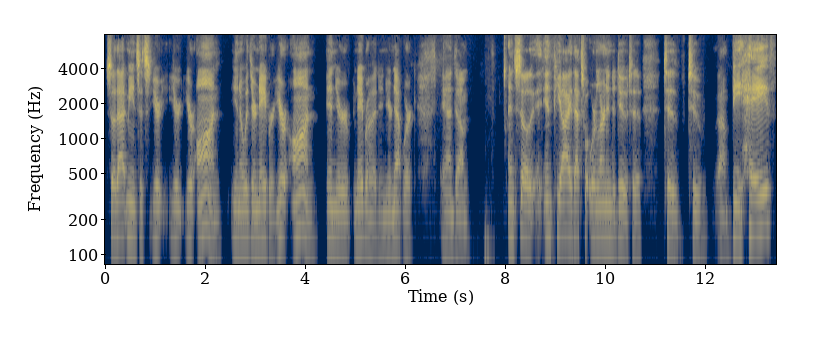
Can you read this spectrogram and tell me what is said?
So that means it's you're you're you're on, you know, with your neighbor. You're on in your neighborhood, in your network. And um and so in PI, that's what we're learning to do to to to uh, behave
